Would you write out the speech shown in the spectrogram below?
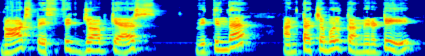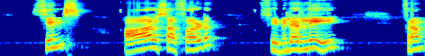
not specific subcaste within the untouchable community since all suffered similarly from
